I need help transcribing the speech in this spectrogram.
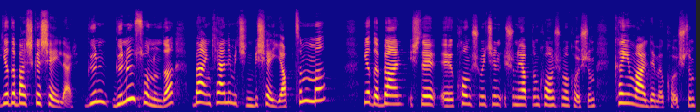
ya da başka şeyler. Gün günün sonunda ben kendim için bir şey yaptım mı ya da ben işte e, komşum için şunu yaptım, komşuma koştum, kayınvalideme koştum,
